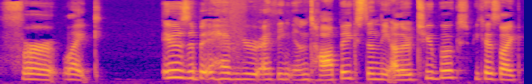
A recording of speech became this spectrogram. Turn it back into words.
for like it was a bit heavier, I think, in topics than the other two books because, like,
